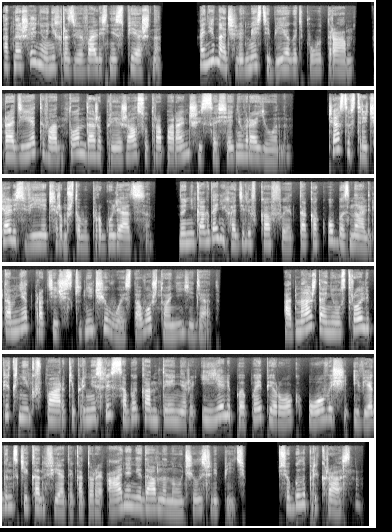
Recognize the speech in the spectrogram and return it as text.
Отношения у них развивались неспешно. Они начали вместе бегать по утрам. Ради этого Антон даже приезжал с утра пораньше из соседнего района. Часто встречались вечером, чтобы прогуляться, но никогда не ходили в кафе, так как оба знали, там нет практически ничего из того, что они едят. Однажды они устроили пикник в парке, принесли с собой контейнеры и ели ПП, пирог, овощи и веганские конфеты, которые Аня недавно научилась лепить. Все было прекрасно.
